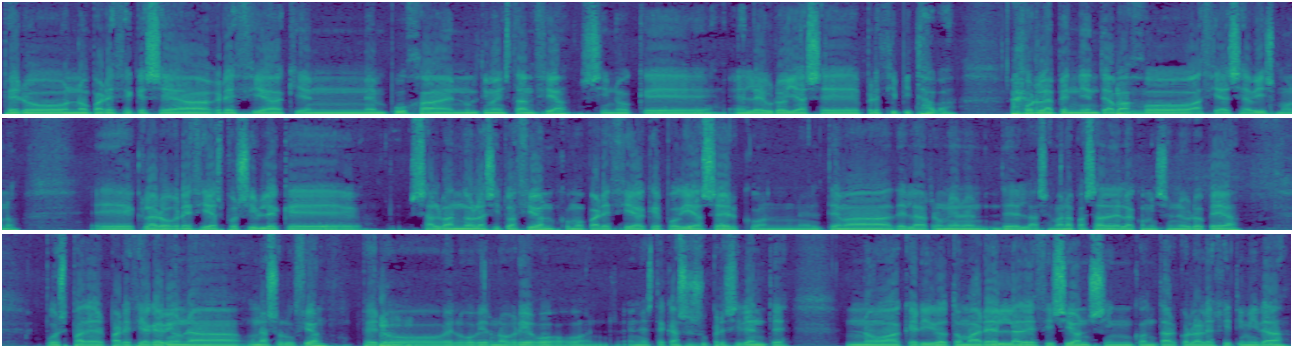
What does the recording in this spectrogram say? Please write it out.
Pero no parece que sea Grecia quien empuja en última instancia, sino que el euro ya se precipitaba por la pendiente abajo hacia ese abismo, ¿no? Eh, claro, Grecia es posible que, salvando la situación, como parecía que podía ser con el tema de la reunión de la semana pasada de la Comisión Europea, pues pare- parecía que había una, una solución, pero el gobierno griego, o en, en este caso su presidente, no ha querido tomar él la decisión sin contar con la legitimidad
